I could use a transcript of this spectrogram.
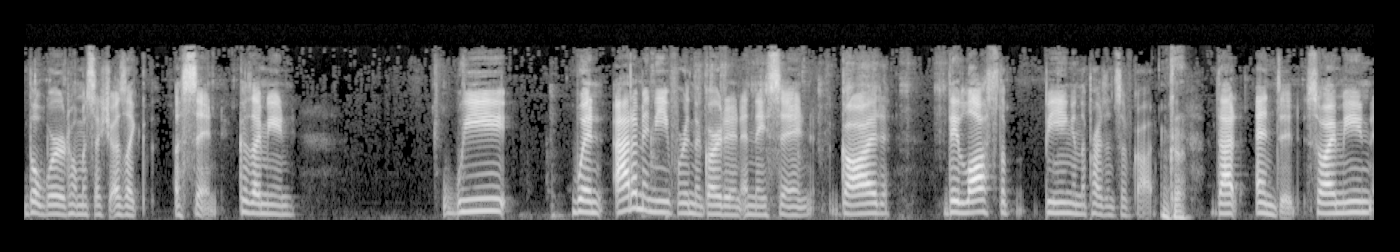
the word homosexual as like a sin because I mean we when Adam and Eve were in the garden and they sinned, God they lost the being in the presence of God. Okay. That ended. So I mean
